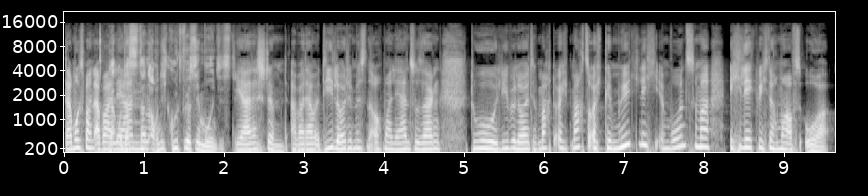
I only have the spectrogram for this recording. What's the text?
Da muss man aber ja, lernen. Und das ist dann auch nicht gut fürs Immunsystem. Ja, das stimmt. Aber da, die Leute müssen auch mal lernen zu sagen, du, liebe Leute, macht euch, macht's euch gemütlich im Wohnzimmer. Ich lege mich noch mal aufs Ohr.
